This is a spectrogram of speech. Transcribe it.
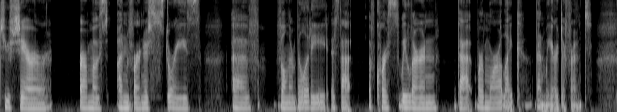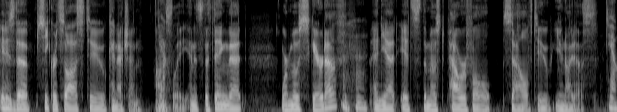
to share our most unvarnished stories of vulnerability is that, of course, we learn that we're more alike than we are different. It is the secret sauce to connection, honestly. And it's the thing that we're most scared of. Mm-hmm. And yet it's the most powerful salve to unite us. Yeah.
